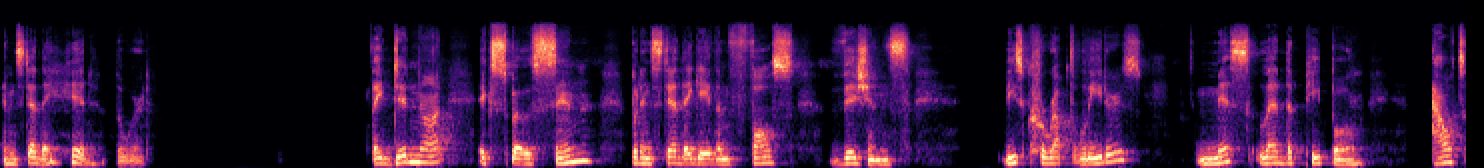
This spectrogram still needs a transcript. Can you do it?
and instead they hid the word. They did not expose sin, but instead they gave them false visions. These corrupt leaders misled the people out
